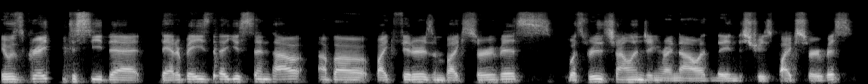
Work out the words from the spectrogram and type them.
It was great to see that database that you sent out about bike fitters and bike service. What's really challenging right now in the industry is bike service.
